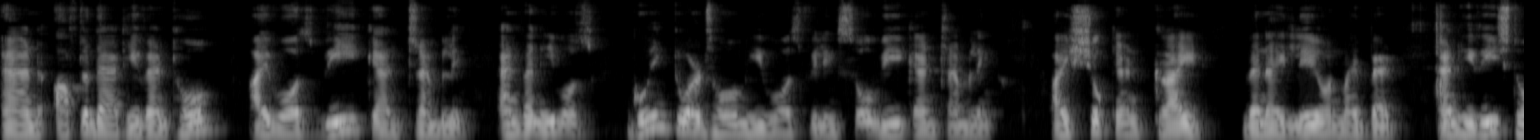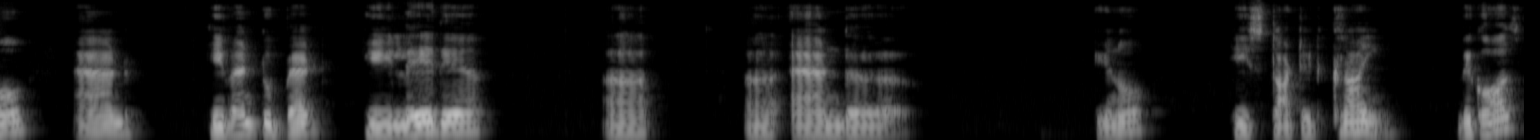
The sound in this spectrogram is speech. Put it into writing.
And after that he went home. I was weak and trembling. And when he was going towards home he was feeling so weak and trembling. I shook and cried when i lay on my bed. And he reached home and he went to bed. He lay there uh, uh, and uh, you know he started crying because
